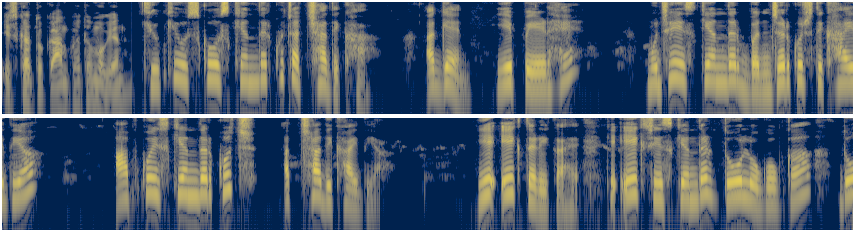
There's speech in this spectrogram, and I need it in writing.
इसका तो काम खत्म हो गया ना। क्योंकि उसको उसके अंदर कुछ अच्छा दिखा। अगेन ये पेड़ है मुझे इसके अंदर बंजर कुछ दिखाई दिया आपको इसके अंदर कुछ अच्छा दिखाई दिया। ये एक तरीका है कि एक चीज़ के अंदर दो लोगों का दो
